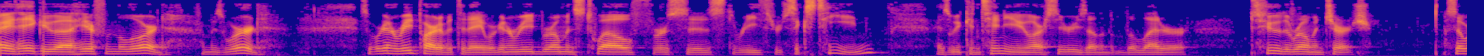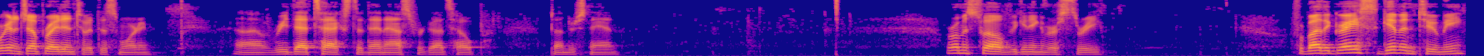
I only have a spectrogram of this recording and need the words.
Great. Hey, to uh, hear from the Lord, from His Word. So we're going to read part of it today. We're going to read Romans 12, verses 3 through 16, as we continue our series on the letter to the Roman church. So we're going to jump right into it this morning. Uh, read that text and then ask for God's help to understand. Romans 12, beginning verse 3. For by the grace given to me,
